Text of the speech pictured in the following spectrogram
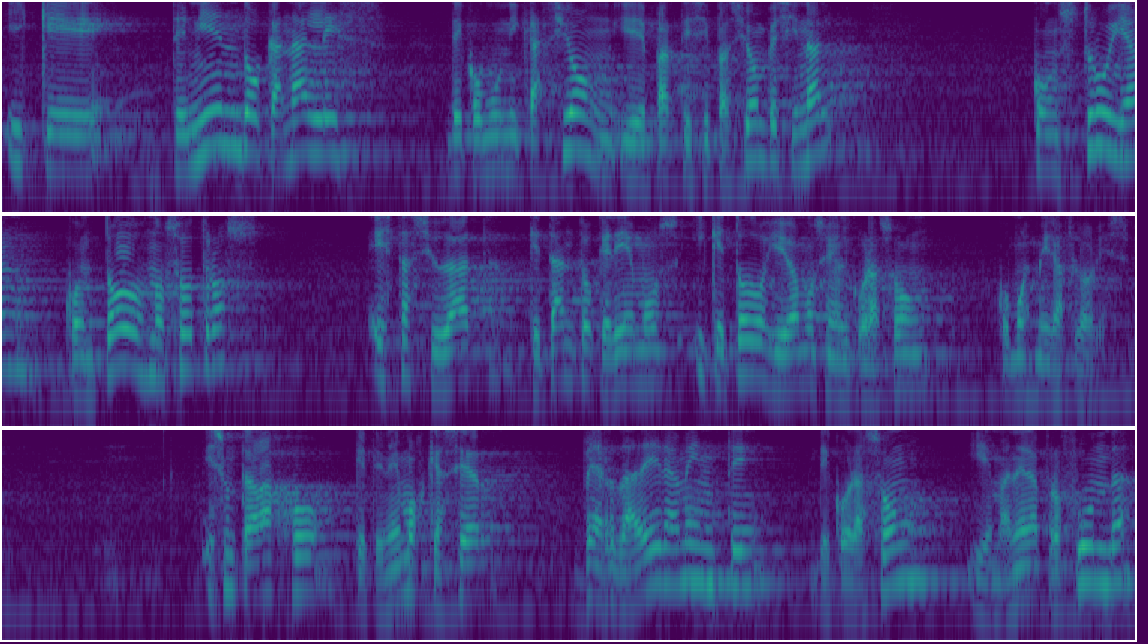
y que teniendo canales de comunicación y de participación vecinal, construyan con todos nosotros esta ciudad que tanto queremos y que todos llevamos en el corazón como es Miraflores. Es un trabajo que tenemos que hacer verdaderamente de corazón y de manera profunda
